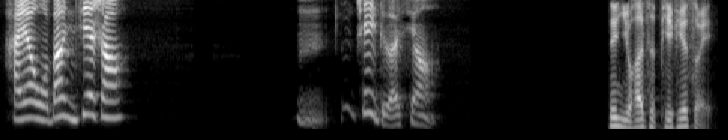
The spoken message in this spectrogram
还要我帮你介绍？”嗯，这德行。那女孩子撇撇嘴。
